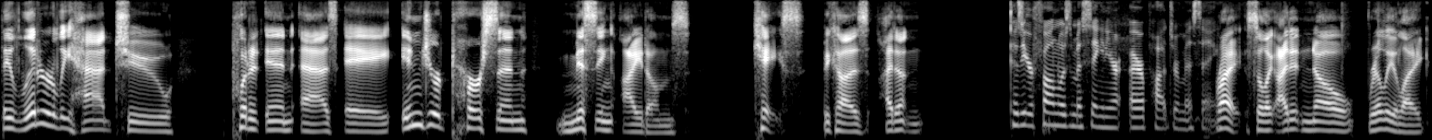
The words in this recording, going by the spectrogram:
They literally had to put it in as a injured person missing items case because I didn't Because your phone was missing and your AirPods were missing. Right. So like I didn't know really like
